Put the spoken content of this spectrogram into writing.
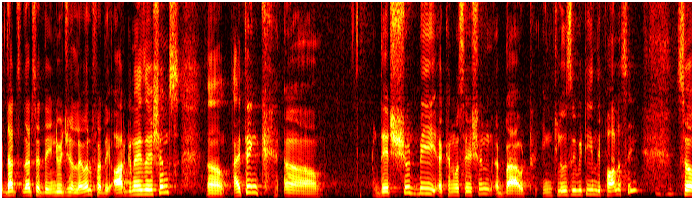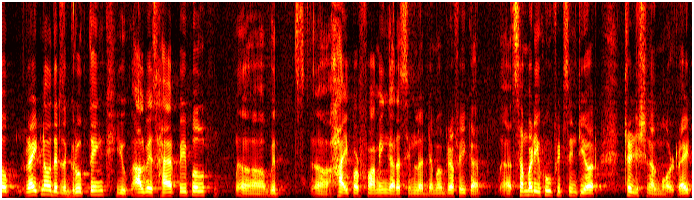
that's, that's at the individual level. For the organizations, uh, I think uh, there should be a conversation about inclusivity in the policy. Mm -hmm. So right now there's a group think. You always hire people uh, with uh, high performing or a similar demographic or somebody who fits into your traditional mold, right?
